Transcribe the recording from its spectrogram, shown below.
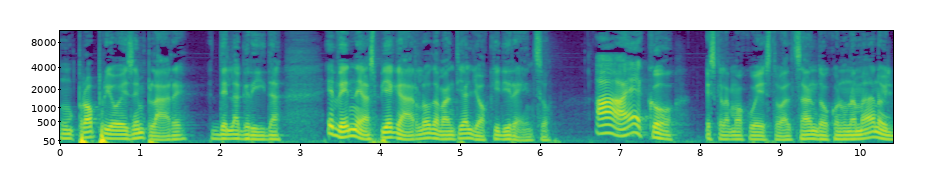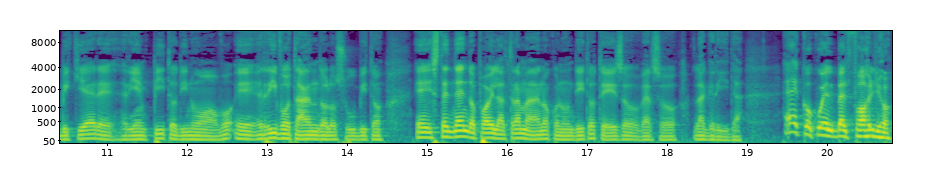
un proprio esemplare della grida, e venne a spiegarlo davanti agli occhi di Renzo. Ah, ecco! Esclamò questo, alzando con una mano il bicchiere riempito di nuovo e rivotandolo subito, e stendendo poi l'altra mano con un dito teso verso la grida. Ecco quel bel foglio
